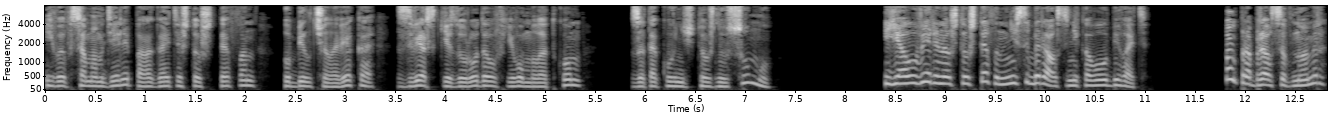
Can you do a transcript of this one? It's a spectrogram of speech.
«И вы в самом деле полагаете, что Штефан убил человека, зверски изуродовав его молотком за такую ничтожную сумму?» «Я уверена, что Штефан не собирался никого убивать. Он пробрался в номер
